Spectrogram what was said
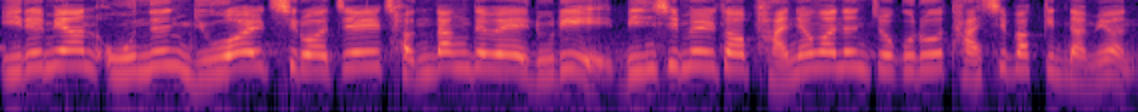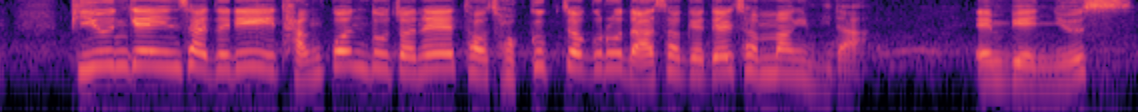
이르면 오는 6월 치러질 전당대회 룰이 민심을 더 반영하는 쪽으로 다시 바뀐다면 비윤계 인사들이 당권 도전에 더 적극적으로 나서게 될 전망입니다. MBN 뉴스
